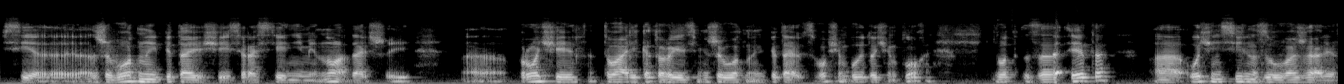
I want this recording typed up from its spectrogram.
все э, животные, питающиеся растениями, ну а дальше и э, прочие твари, которые этими животными питаются. В общем, будет очень плохо. Вот за это а, очень сильно зауважали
